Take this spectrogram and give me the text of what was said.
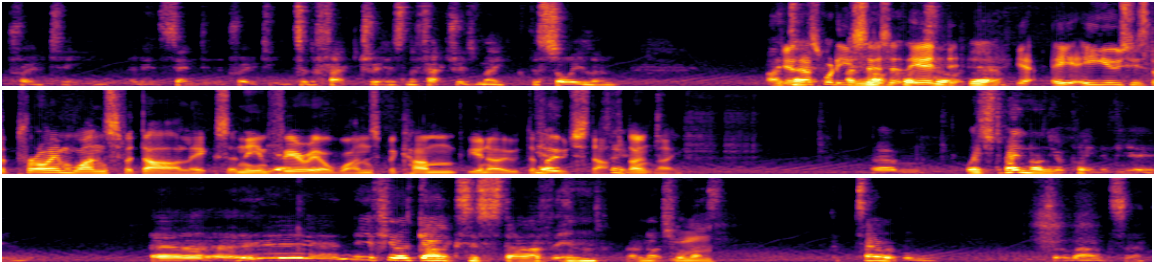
protein and then sending the protein to the factories, and the factories make the soylent. I Yeah, that's what he I'm says at the end. sure. Yeah, Yeah, he, he uses the prime ones for Daleks, and the inferior ones become, you know, the Yeah, food stuff, food. don't they? um, which depending on your point of view, uh, if your galaxy's starving, I'm not sure that's a terrible sort of answer.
